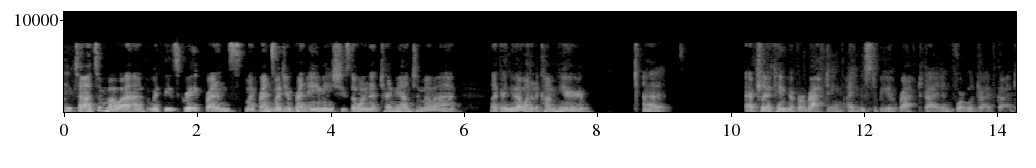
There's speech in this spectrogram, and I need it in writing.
Utah to Moab with these great friends. My friend, my dear friend Amy, she's the one that turned me on to Moab. Like I knew I wanted to come here. Uh, actually, I came here for rafting. I used to be a raft guide and four wheel drive guide.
